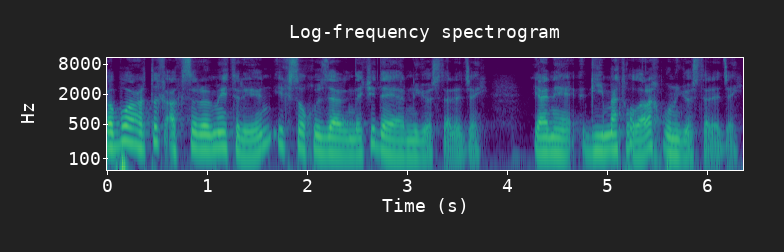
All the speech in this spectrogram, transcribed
Və bu artıq akselerometrin x oxu üzərindəki dəyərini göstərəcək. Yəni qiymət olaraq bunu göstərəcək.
